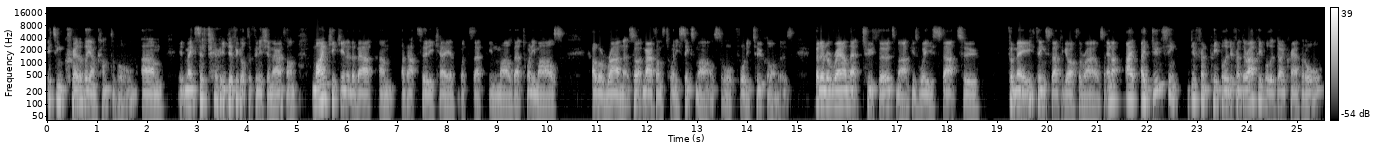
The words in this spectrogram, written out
It's incredibly uncomfortable. Um, it makes it very difficult to finish a marathon. Mine kick in at about um, about 30k. What's that in miles? About 20 miles of a run. So a marathon's 26 miles or 42 kilometers. But at around that two thirds mark is where you start to, for me, things start to go off the rails. And I, I, I do think different people are different. There are people that don't cramp at all,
